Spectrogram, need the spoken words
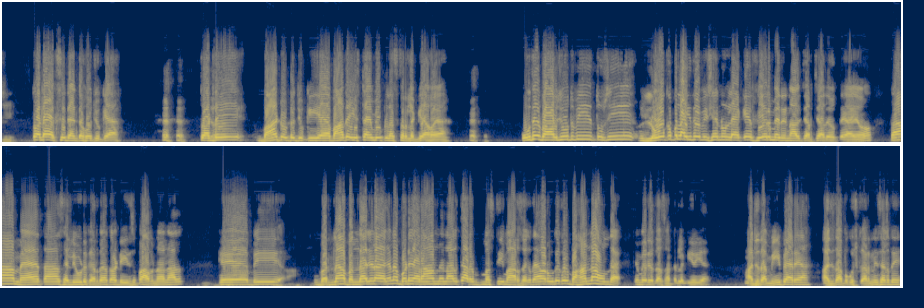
ਜੀ। ਤੁਹਾਡਾ ਐਕਸੀਡੈਂਟ ਹੋ ਚੁੱਕਿਆ। ਤੁਹਾਡੇ ਬਾਹ ਟੁੱਟ ਚੁੱਕੀ ਹੈ। ਬਾਹ ਤੇ ਇਸ ਟਾਈਮ ਵੀ ਪਲਸਟਰ ਲੱਗਿਆ ਹੋਇਆ। ਉਹਦੇ ਬਾਵਜੂਦ ਵੀ ਤੁਸੀਂ ਲੋਕ ਭਲਾਈ ਦੇ ਵਿਸ਼ੇ ਨੂੰ ਲੈ ਕੇ ਫਿਰ ਮੇਰੇ ਨਾਲ ਚਰਚਾ ਦੇ ਉੱਤੇ ਆਏ ਹੋ। ਤਾਂ ਮੈਂ ਤਾਂ ਸੈਲੂਟ ਕਰਦਾ ਤੁਹਾਡੀ ਇਸ ਭਾਵਨਾ ਨਾਲ ਕਿ ਵੀ ਵਰਨਾ ਬੰਦਾ ਜਿਹੜਾ ਹੈਗਾ ਨਾ ਬੜੇ ਆਰਾਮ ਦੇ ਨਾਲ ਘਰ ਮਸਤੀ ਮਾਰ ਸਕਦਾ ਔਰ ਉਹਦੇ ਕੋਲ ਬਹਾਨਾ ਹੁੰਦਾ ਕਿ ਮੇਰੇ ਤਾਂ ਸੱਟ ਲੱਗੀ ਹੋਈ ਹੈ। ਅੱਜ ਤਾਂ ਮੀਂਹ ਪੈ ਰਿਹਾ ਅੱਜ ਤਾਂ ਆਪਾਂ ਕੁਝ ਕਰ ਨਹੀਂ ਸਕਦੇ।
